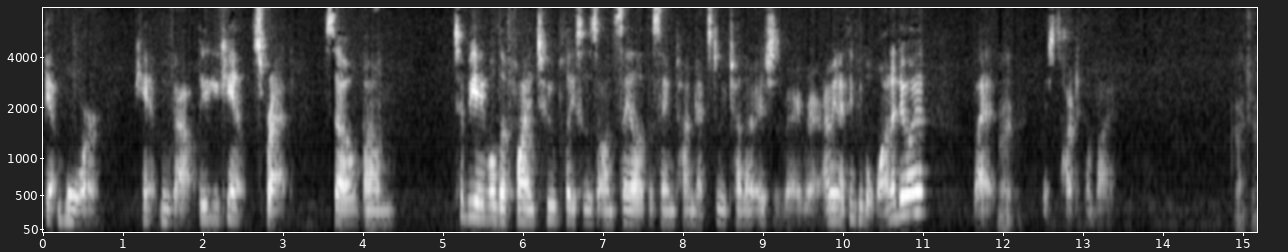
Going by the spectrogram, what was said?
get more. Can't move out. You- can't spread. So um, to be able to find two places on sale at the same time next to each other is just very rare. I mean, I think people want to do it, but right? it's just hard to come by. Gotcha.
